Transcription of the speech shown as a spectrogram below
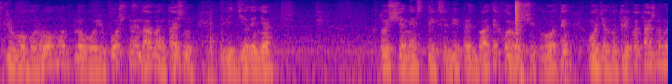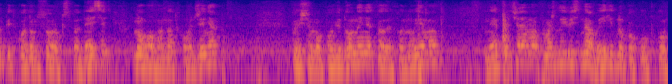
з Кривого Рогу новою поштою на вантажні відділення. Хто ще не встиг собі придбати хороші лоти одягу трикотажного під кодом 40110 нового надходження. Пишемо повідомлення, телефонуємо, не втрачаємо можливість на вигідну покупку.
